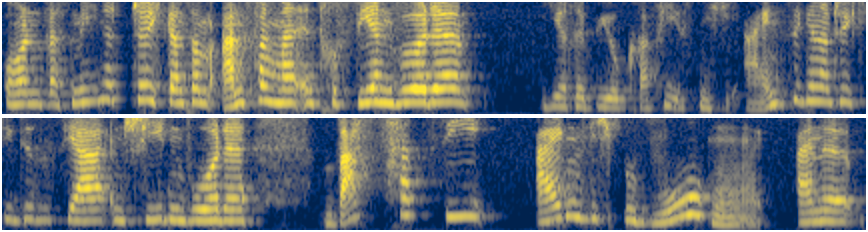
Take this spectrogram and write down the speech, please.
Und was mich natürlich ganz am Anfang mal interessieren würde, Ihre Biografie ist nicht die einzige natürlich, die dieses Jahr entschieden wurde. Was hat Sie eigentlich bewogen, eine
